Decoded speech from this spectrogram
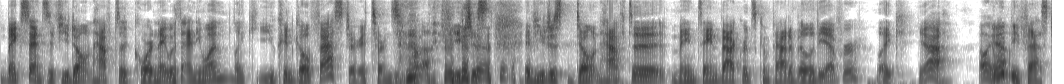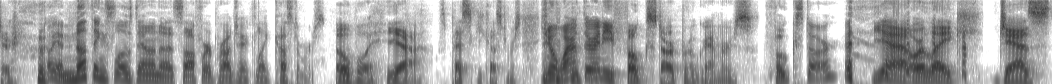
makes sense. If you don't have to coordinate with anyone, like you can go faster, it turns out. if you just if you just don't have to maintain backwards compatibility ever, like yeah, Oh yeah, it would be faster. oh yeah, nothing slows down a software project like customers. Oh boy, yeah, it's pesky customers. You know, why aren't there any folk star programmers? Folk star? yeah, or like jazz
